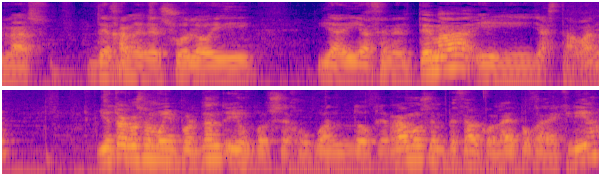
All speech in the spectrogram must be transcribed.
las dejan en el suelo y, y ahí hacen el tema y ya está, ¿vale? Y otra cosa muy importante y un consejo, cuando querramos empezar con la época de cría,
